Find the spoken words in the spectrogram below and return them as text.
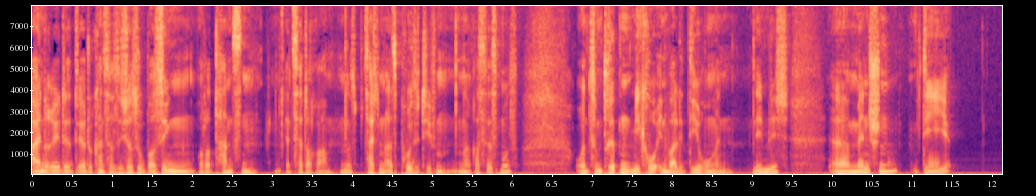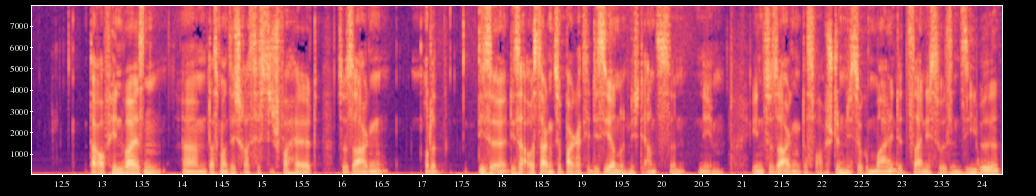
einredet, ja, du kannst ja sicher super singen oder tanzen, etc. Das bezeichnet man als positiven ne, Rassismus. Und zum dritten Mikroinvalidierungen, nämlich äh, Menschen, die darauf hinweisen, äh, dass man sich rassistisch verhält, zu sagen, oder diese, diese Aussagen zu bagatellisieren und nicht ernst zu nehmen. Ihnen zu sagen, das war bestimmt nicht so gemeint, jetzt sei nicht so sensibel,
